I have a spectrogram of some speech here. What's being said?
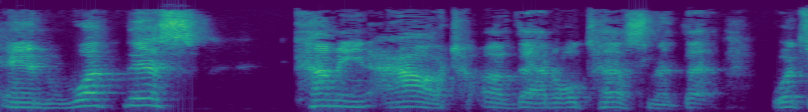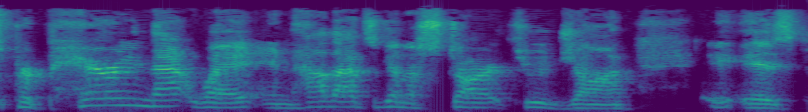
And what this coming out of that Old Testament, that what's preparing that way and how that's going to start through John is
